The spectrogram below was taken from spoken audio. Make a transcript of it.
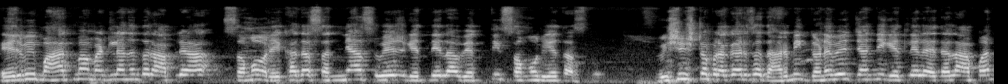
एरवी महात्मा म्हटल्यानंतर आपल्यासमोर एखादा संन्यास वेश घेतलेला व्यक्ती समोर येत असतो. विशिष्ट प्रकारचं धार्मिक गणवेश ज्यांनी घेतलेला आहे त्याला आपण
